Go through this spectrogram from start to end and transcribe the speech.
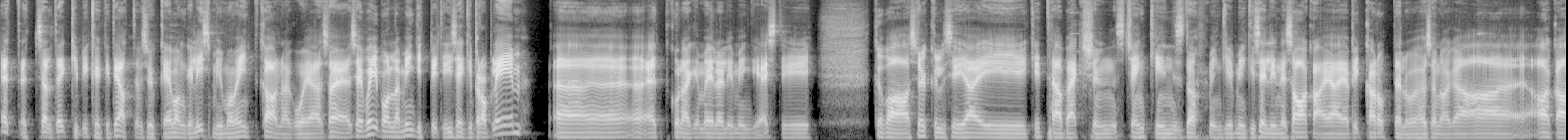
et, et seal tekib ikkagi teatav sihuke evangelismi moment ka nagu ja see, see võib olla mingit pidi isegi probleem. et kunagi meil oli mingi hästi kõva Circle CI, GitHub Actions, Jenkins, noh, mingi, mingi selline saaga ja, ja pikk arutelu, ühesõnaga. aga,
